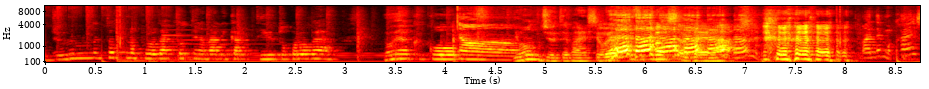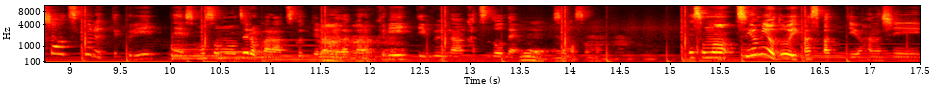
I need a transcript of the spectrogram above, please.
自分にとってのプロダクトっていうのは何かっていうところがようやくこうあー。40手前にしてようやく気づきましたみたいな。まあでも会社を作るってクリエイねそもそもゼロから作ってるわけだから、クリエイティブな活動だよね、うんそもそも。でその強みをどう生かすかっていう話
